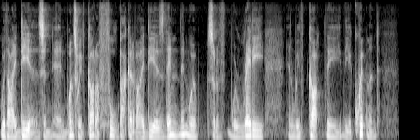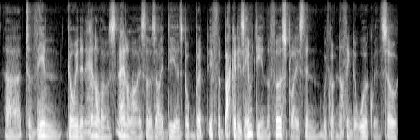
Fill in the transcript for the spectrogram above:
with ideas, and, and once we've got a full bucket of ideas, then then we're sort of we're ready, and we've got the the equipment uh, to then go in and analyze analyze those ideas. But but if the bucket is empty in the first place, then we've got nothing to work with. So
